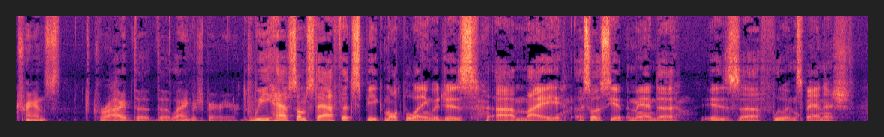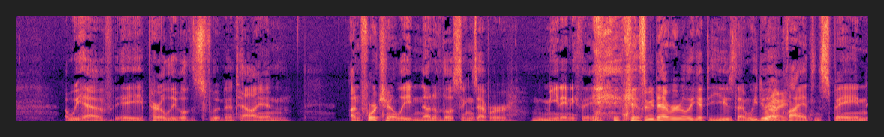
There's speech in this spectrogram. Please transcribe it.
transcribe the, the language barrier? We have some staff that speak multiple languages. Uh, my associate Amanda is uh, fluent in Spanish. We have a paralegal that's fluent in Italian. Unfortunately, none of those things ever mean anything because we never really get to use them. We do Right. have clients in Spain.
